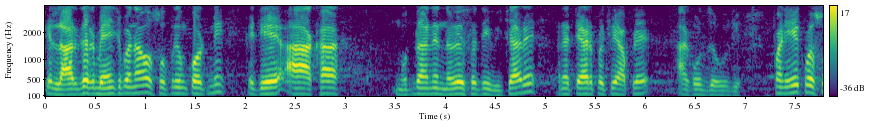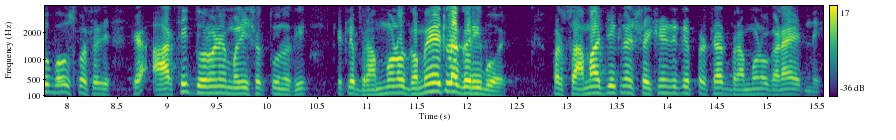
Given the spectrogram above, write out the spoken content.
કે લાર્જર બેન્ચ બનાવો સુપ્રીમ કોર્ટની કે જે આ આખા મુદ્દાને નવેસરથી વિચારે અને ત્યાર પછી આપણે આગળ જવું જોઈએ. પણ એક વસ્તુ બહુ સ્પષ્ટ છે કે આર્થિક ધોરણે મળી શકતું નથી. એટલે બ્રાહ્મણો ગમે એટલા ગરીબ હોય પણ સામાજિક અને શૈક્ષણિક રીતે પ્રસાદ બ્રાહ્મણો ગણાય જ નહીં.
